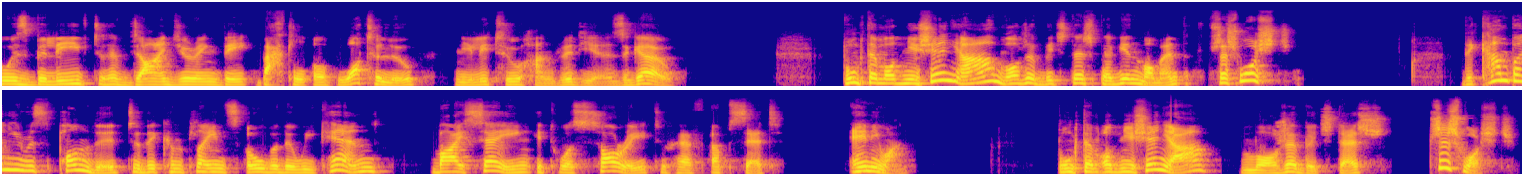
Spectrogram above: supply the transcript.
who is believed to have died during the Battle of Waterloo nearly 200 years ago. Punktem odniesienia może być też pewien moment w przeszłości. The company responded to the complaints over the weekend by saying it was sorry to have upset anyone. Punktem odniesienia może być też przyszłość.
